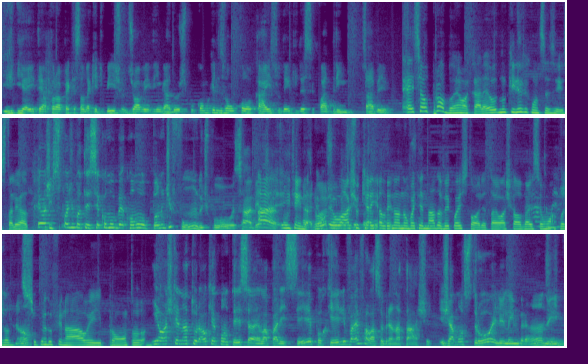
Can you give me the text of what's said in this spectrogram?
E, e aí tem a própria questão da Kate Bishop, jovem em Vingadores, tipo, como que eles vão colocar isso dentro desse quadrinho, sabe? Esse é o problema, cara. Eu não queria que acontecesse isso, tá ligado? Eu acho que isso pode acontecer como, como pano de fundo, tipo, sabe? Ah, entenda. Eu, eu acho que a Helena não vai ter nada a ver com a história, tá? Eu acho que ela vai ser uma coisa não. super do final e pronto. E eu acho que é natural que aconteça ela aparecer, porque ele vai falar sobre a Natasha. Já mostrou ele lembrando e,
